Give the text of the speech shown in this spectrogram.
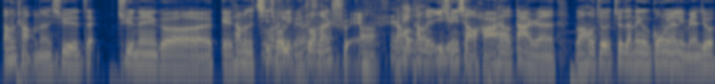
当场呢去在去那个给他们的气球里面装满水。然后他们一群小孩儿还有大人，然后就就在那个公园里面就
